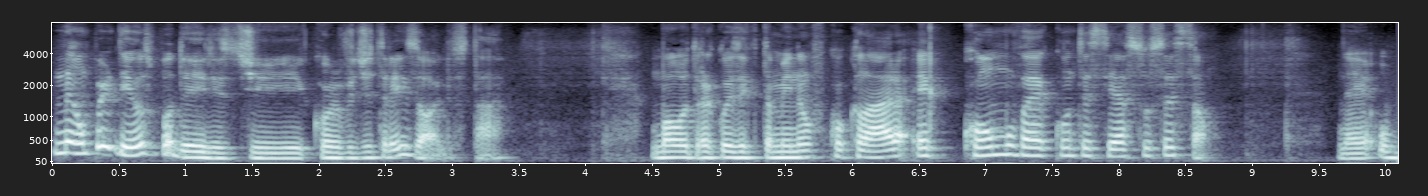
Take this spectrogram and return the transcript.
não perdeu os poderes de Corvo de Três Olhos, tá? Uma outra coisa que também não ficou clara é como vai acontecer a sucessão. Né? O,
